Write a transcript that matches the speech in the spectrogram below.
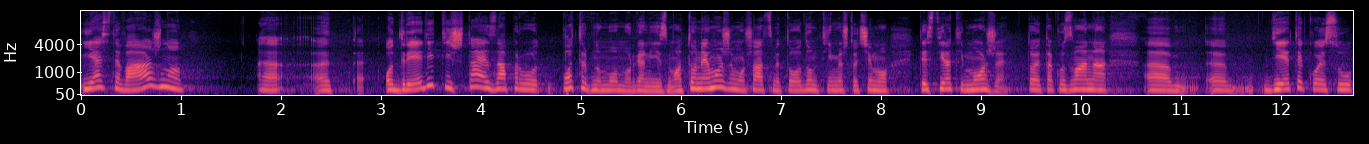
jeste važno odrediti šta je zapravo potrebno mom organizmu. A to ne možemo šac metodom time što ćemo testirati može. To je takozvana dijete koje su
